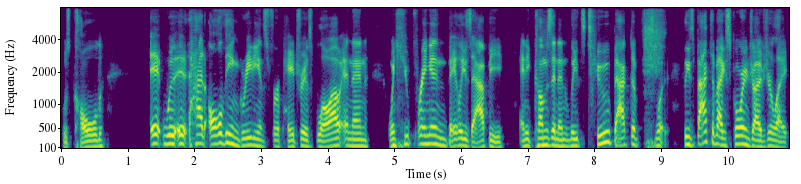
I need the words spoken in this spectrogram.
was cold. It was it had all the ingredients for a Patriots blowout. And then when you bring in Bailey Zappe and he comes in and leads two back to leads back to back scoring drives, you're like,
